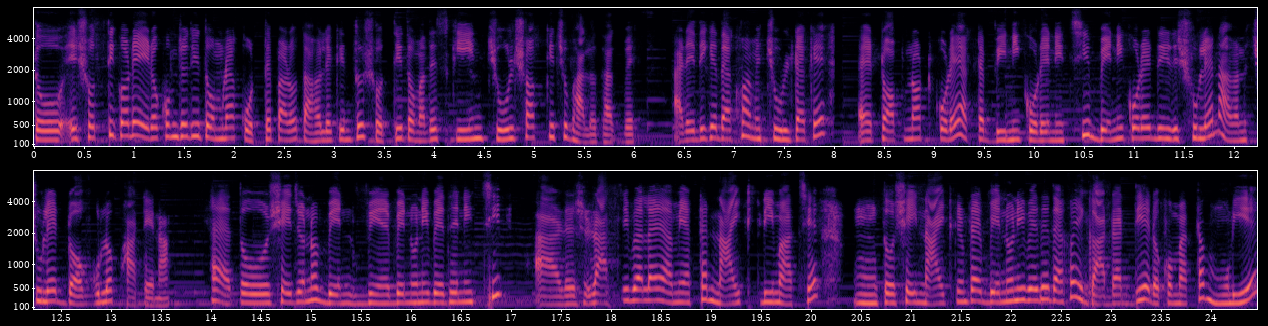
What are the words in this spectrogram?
তো এ সত্যি করে এরকম যদি তোমরা করতে পারো, তাহলে কিন্তু সত্যি তোমাদের স্কিন চুল সব কিছু ভালো থাকবে। আর এদিকে দেখো আমি চুলটাকে টপ নট করে একটা বেনি করে নিচ্ছি। বেনি করে শুলে না মানে চুলের ডগগুলো ফাটে না। হ্যাঁ তো সেই জন্য বেন বেনুনি বেঁধে নিচ্ছি। আর রাত্রিবেলায় আমি একটা নাইট ক্রিম আছে। তো সেই নাইট ক্রিমটার বেনুনি বেঁধে দেখো, এই গার্ডার দিয়ে এরকম একটা মুড়িয়ে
